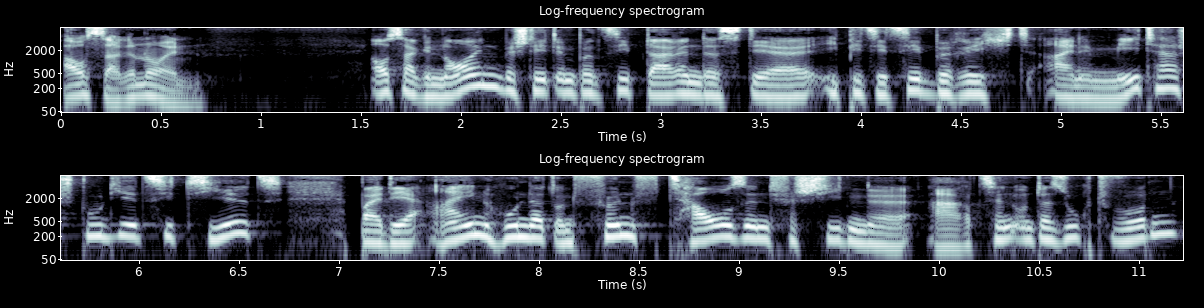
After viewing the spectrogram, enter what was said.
Aussage 9. Aussage 9 besteht im Prinzip darin, dass der IPCC-Bericht eine Metastudie zitiert, bei der 105.000 verschiedene Arten untersucht wurden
